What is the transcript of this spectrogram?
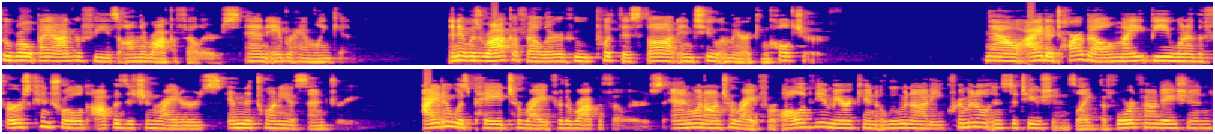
who wrote biographies on the Rockefellers and Abraham Lincoln. And it was Rockefeller who put this thought into American culture. Now, Ida Tarbell might be one of the first controlled opposition writers in the 20th century. Ida was paid to write for the Rockefellers and went on to write for all of the American Illuminati criminal institutions like the Ford Foundation,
